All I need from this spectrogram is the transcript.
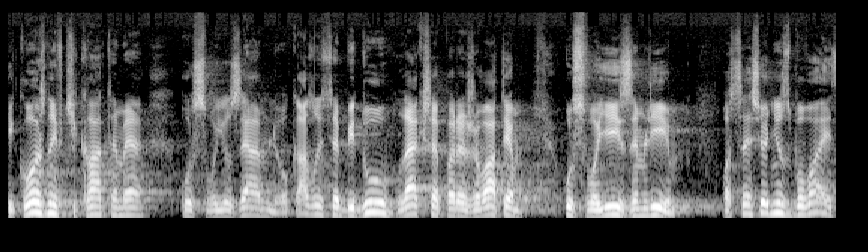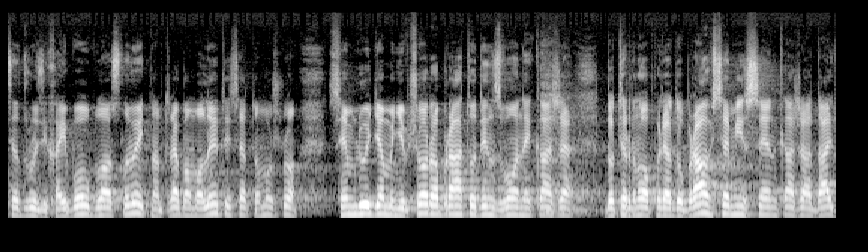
і кожний втікатиме у свою землю. Оказується, біду легше переживати у своїй землі. Оце сьогодні збувається, друзі. Хай Бог благословить. Нам треба молитися, тому що цим людям мені вчора брат один дзвонить, каже, до Тернополя добрався мій син, каже, а далі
